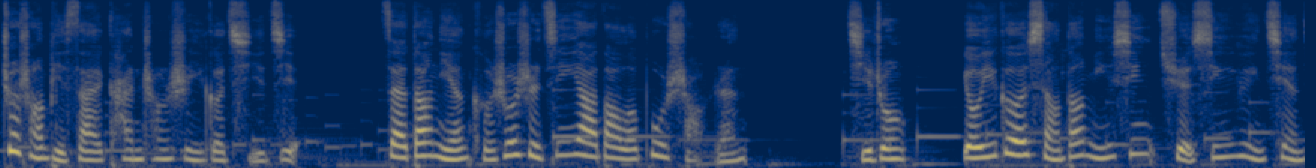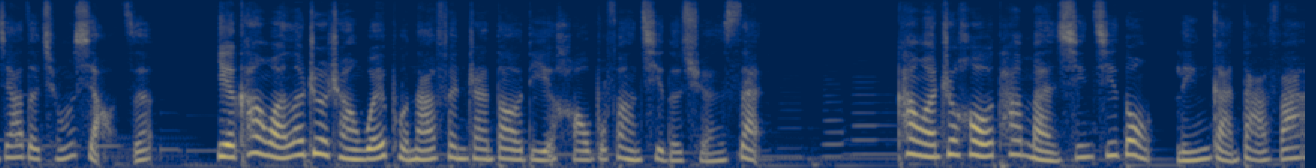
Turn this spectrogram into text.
这场比赛堪称是一个奇迹，在当年可说是惊讶到了不少人。其中有一个想当明星却星运欠佳的穷小子。也看完了这场维普纳奋战到底、毫不放弃的拳赛。看完之后，他满心激动，灵感大发，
